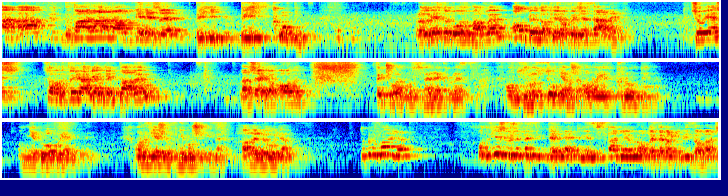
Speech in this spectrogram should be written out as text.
Dwa lata w wierze. że bi, biskup. Rozumiesz, co było z Pawłem? On był dopiero wyczesany. Czujesz, co on wyrabiał ten Paweł? Dlaczego? On wyczuł atmosferę królestwa. On zrozumiał, że ono jest gruntem. On nie był obojętny. On wierzył w niemożliwe. Halleluja. To był wariat. On wierzył, że bez internetu jest w stanie Europę zewangelizować.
